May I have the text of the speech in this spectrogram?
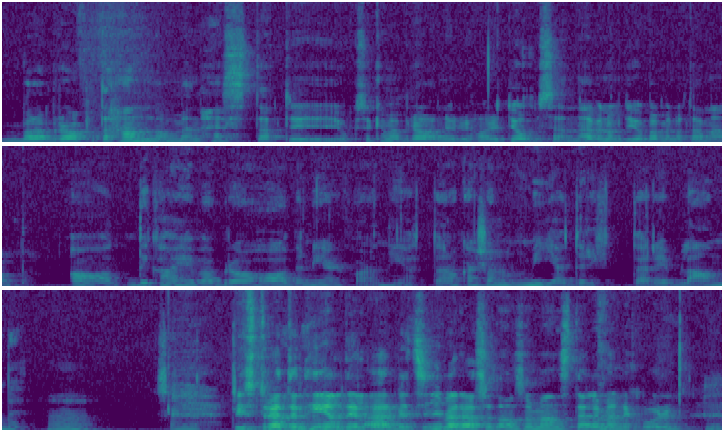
vara bra på att ta hand om en häst? Att det också kan vara bra när du har ett jobb sen, även om du jobbar med något annat? Ja, det kan ju vara bra att ha den erfarenheten och kanske någon medryttare ibland. Mm. Visste du att en hel del arbetsgivare, alltså de som anställer människor, Mm.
